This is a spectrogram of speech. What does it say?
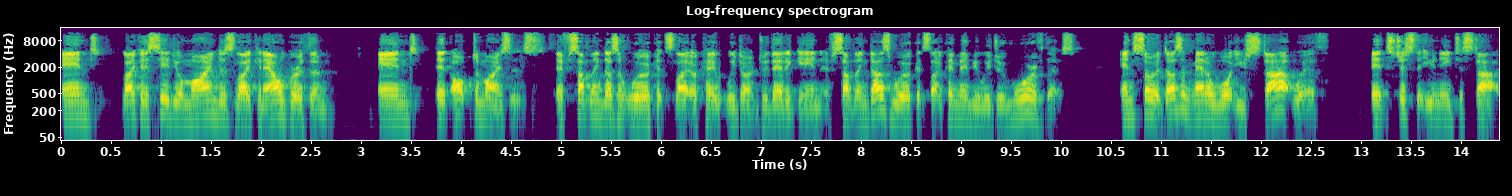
And like I said, your mind is like an algorithm and it optimizes. If something doesn't work, it's like, okay, we don't do that again. If something does work, it's like, okay, maybe we do more of this. And so it doesn't matter what you start with, it's just that you need to start.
